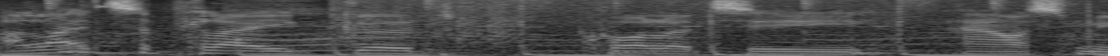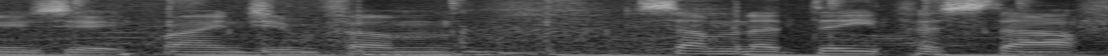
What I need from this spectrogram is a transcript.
I like to play good quality house music, ranging from some of the deeper stuff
